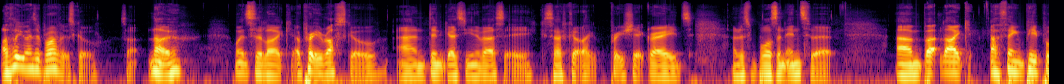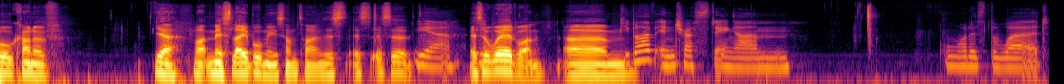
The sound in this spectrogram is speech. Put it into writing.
I thought you went to private school. It's like, no, went to like a pretty rough school and didn't go to university because I've got like pretty shit grades. I just wasn't into it. Um, but like, I think people kind of, yeah, like mislabel me sometimes. It's it's it's a yeah. it's a weird one. Um, People have interesting um what is the word?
